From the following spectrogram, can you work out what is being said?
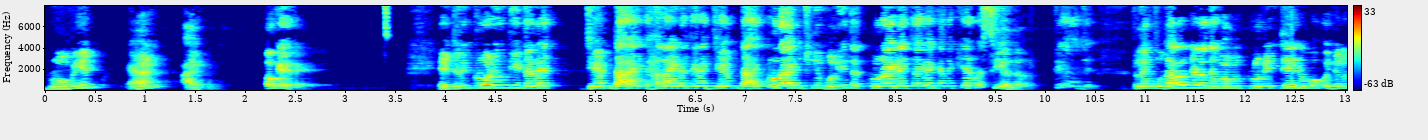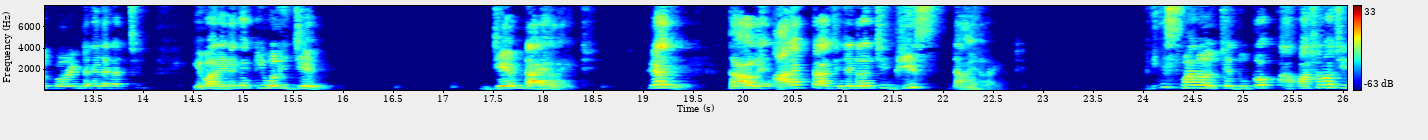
bromine and iodine okay এর যদি ক্লোরিন দিই তাহলে জেম ডাই হ্যালাইডের জায়গায় জেম ডাইক্লোরাইড যদি বলি তাহলে ক্লোরাইডের জায়গায় এখানে কি হবে সিএল ঠিক আছে তাহলে উদাহরণ যেটা দেবো আমি ক্লোরিন দিয়ে দেবো ওই জন্য ক্লোরিনটাকে দেখাচ্ছি এবার এটাকে কি বলি জেম জেম ডাইহ্যালাইড ঠিক আছে তাহলে আর একটা আছে যেটা হচ্ছে ভিস ডাইহ্যালাইড ভিস মানে হচ্ছে দুটো পাশাপাশি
